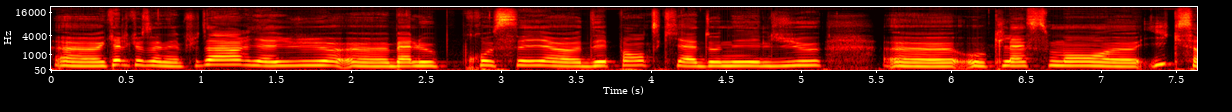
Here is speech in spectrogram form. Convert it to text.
quelques années plus tard, il y a eu bah, le procès des pentes qui a donné lieu au classement X.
